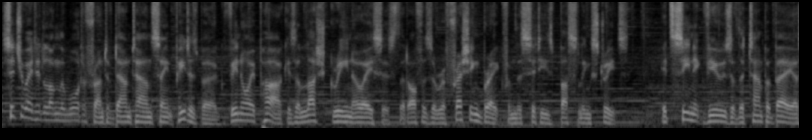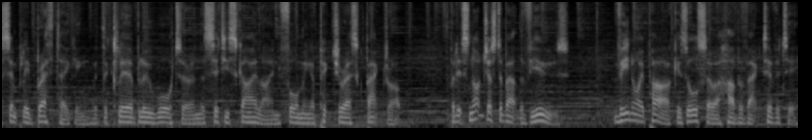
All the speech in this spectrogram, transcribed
Situated along the waterfront of downtown St. Petersburg, Vinoy Park is a lush green oasis that offers a refreshing break from the city's bustling streets. Its scenic views of the Tampa Bay are simply breathtaking, with the clear blue water and the city skyline forming a picturesque backdrop. But it's not just about the views. Vinoy Park is also a hub of activity.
